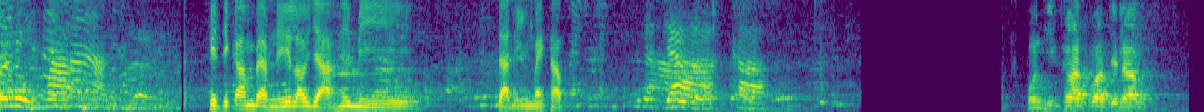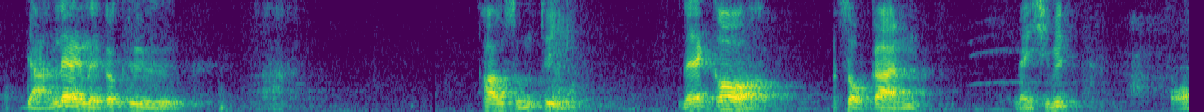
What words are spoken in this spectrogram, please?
สนุกมากค่ะกิจกรรมแบบนี้เราอยากให้มีจัดอีกไหมครับอยากค่ะ ผลที่คาดว่าจะได้รับอย่างแรกเลยก็คืออ่าความสุนทรีย์และก็ประสบการณ์ในชีวิตของ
